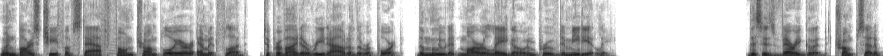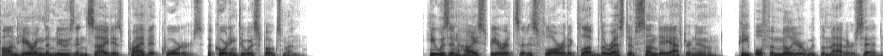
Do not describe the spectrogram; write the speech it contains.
When Barr's chief of staff phoned Trump lawyer Emmett Flood to provide a readout of the report, the mood at Mar-a-Lago improved immediately. This is very good, Trump said upon hearing the news inside his private quarters, according to a spokesman. He was in high spirits at his Florida club the rest of Sunday afternoon, people familiar with the matter said,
